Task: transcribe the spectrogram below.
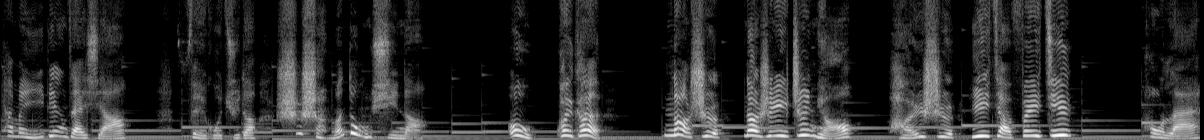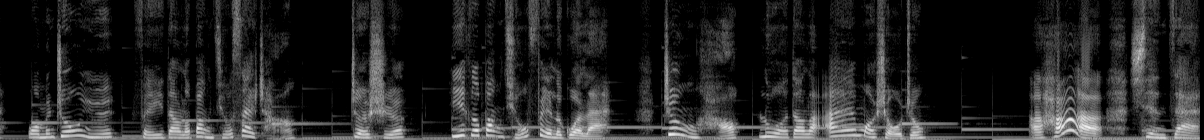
他们一定在想：飞过去的是什么东西呢？哦，快看！那是那是一只鸟，还是一架飞机？后来我们终于飞到了棒球赛场。这时，一个棒球飞了过来，正好落到了艾莫手中。啊哈！现在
